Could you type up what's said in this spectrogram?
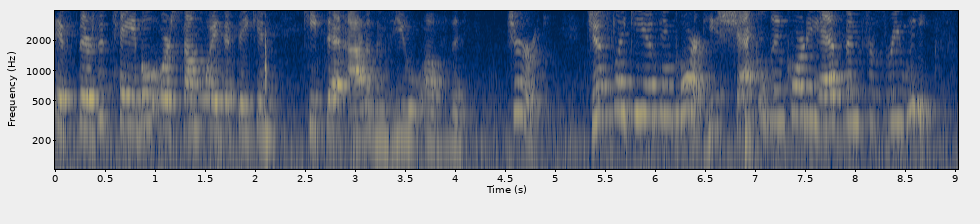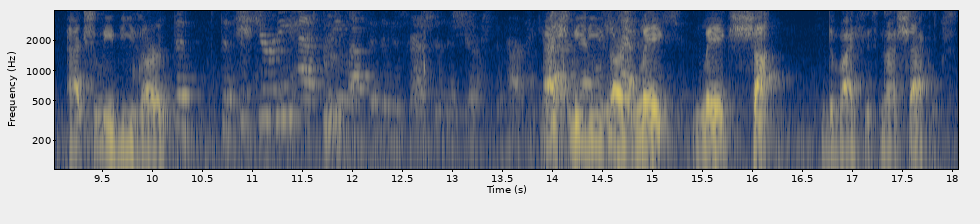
if there's a table or some way that they can keep that out of the view of the jury. Just like he is in court. He's shackled in court. He has been for three weeks. Actually, these are The, the security has to be left at the discretion of the sheriff's department. Actually, That these are leg position. leg shock devices, not shackles.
